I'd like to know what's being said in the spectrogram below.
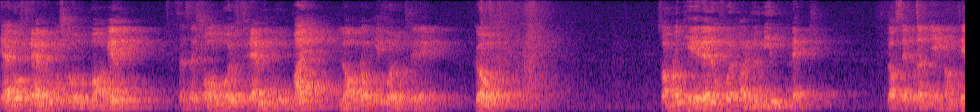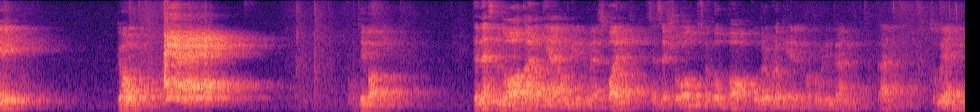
Jeg går frem og slår mot magen. Sensasjon går frem mot meg. Lavblokk i forhåndsstilling. Go! Så han blokkerer og får armen min vekk. La oss se på den en gang til. Go! Og tilbake. Det neste nå er at jeg angriper med spark. Sensasjon skal gå bakover og blokkere. Du man kommer litt frem. Der. Så går jeg inn.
